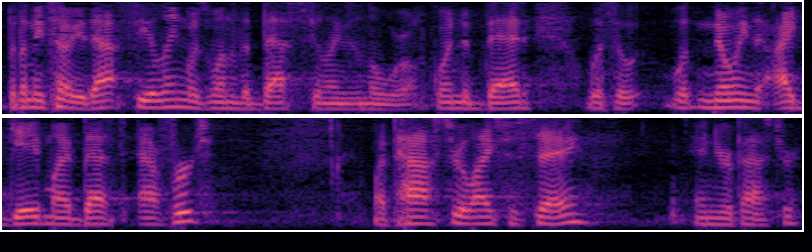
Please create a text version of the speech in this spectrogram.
But let me tell you, that feeling was one of the best feelings in the world. Going to bed with, a, with knowing that I gave my best effort. My pastor likes to say, and your pastor,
